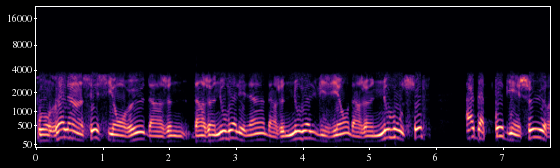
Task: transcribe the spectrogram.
pour relancer, si on veut, dans, une, dans un nouvel élan, dans une nouvelle vision, dans un nouveau souffle, adapté, bien sûr,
